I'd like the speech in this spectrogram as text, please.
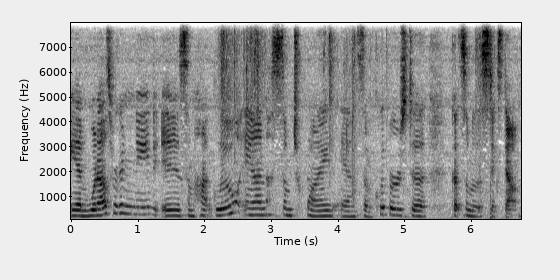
and what else we're going to need is some hot glue and some twine and some clippers to cut some of the sticks down.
